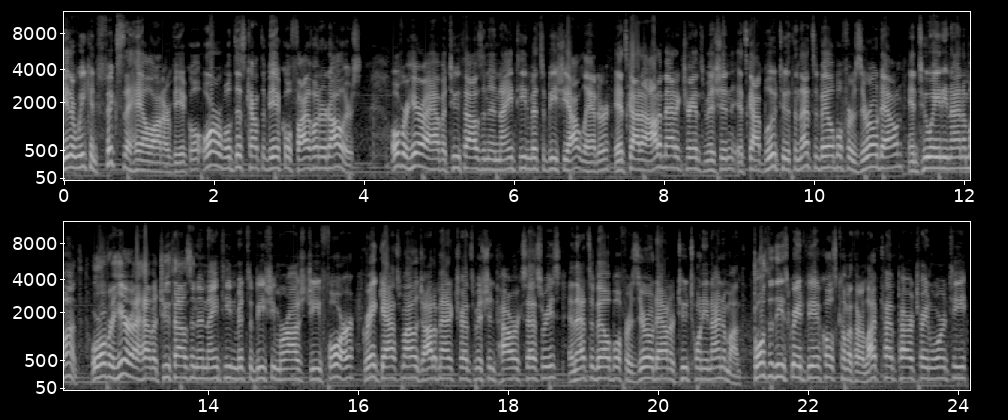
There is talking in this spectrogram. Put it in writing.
Either we can fix the hail on our vehicle or we'll discount the vehicle $500. Over here I have a 2019 Mitsubishi Outlander. It's got an automatic transmission, it's got Bluetooth, and that's available for zero down and 289 a month. Or over here I have a 2019 Mitsubishi Mirage G4, great gas mileage, automatic transmission, power accessories, and that's available for zero down or 229 a month. Both of these great vehicles come with our lifetime powertrain warranty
